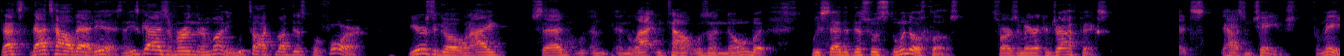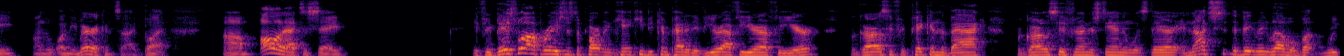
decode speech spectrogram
That's that's how that is. And these guys have earned their money. We talked about this before years ago when I said, and, and the Latin talent was unknown, but we said that this was the window was closed as far as American draft picks. It's it hasn't changed for me on the on the American side. But um, all of that to say, if your baseball operations department can't keep you competitive year after year after year, regardless if you're picking the back, regardless if you're understanding what's there, and not just at the big league level, but re-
